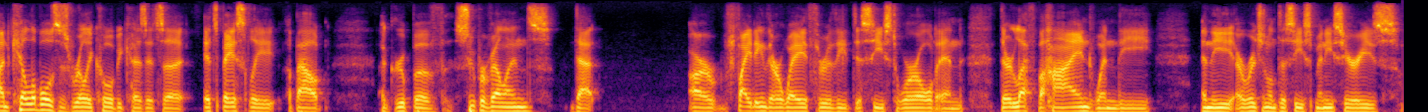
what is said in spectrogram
Unkillables is really cool because it's a it's basically about a group of supervillains that are fighting their way through the DCeased world, and they're left behind when the in the original DCeased miniseries,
